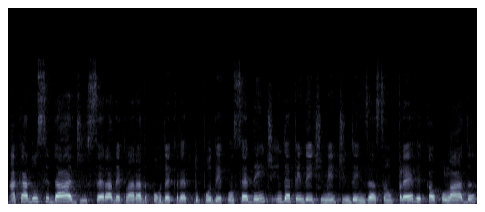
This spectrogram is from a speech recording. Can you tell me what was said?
a caducidade será declarada por decreto do poder concedente, independentemente de indenização prévia calculada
